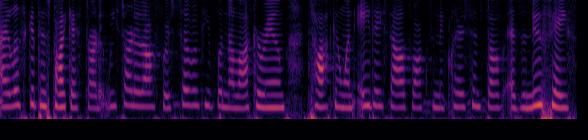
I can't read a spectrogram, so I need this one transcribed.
All right, let's get this podcast started. We started off with several people in the locker room talking when AJ Styles walks and declares himself as the new face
